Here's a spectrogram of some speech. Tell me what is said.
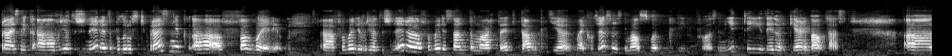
праздник, а в Рио-де-Жанейро это был русский праздник а в фавеле. А фавеле в Рио-де-Жанейро, фавеле Санта-Марта. Это там, где Майкл Джексон снимал свой клип знаменитый «They Don't Care About Us». А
